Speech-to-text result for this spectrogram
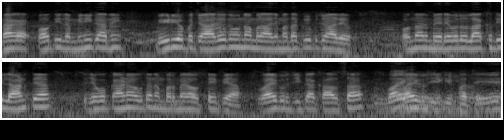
ਮੈਂ ਬਹੁਤੀ ਲੰਮੀ ਨਹੀਂ ਕਰਨੀ, ਵੀਡੀਓ ਪਹੁੰਚਾ ਦਿਓ ਤੇ ਉਹਨਾਂ ਮੁਲਾਜ਼ਮਾਂ ਤੱਕ ਵੀ ਪਹੁੰਚਾ ਦਿਓ। ਉਹਨਾਂ ਨੇ ਮੇਰੇ ਵੱਲੋਂ ਲੱਖ ਦੀ ਲਾਹਣਤ ਆ, ਤੇ ਜੇ ਕੋ ਕਹਿਣਾ ਉਹ ਤਾਂ ਨੰਬਰ ਮੇਰਾ ਉੱਤੇ ਹੀ ਪਿਆ। ਵਾਹਿਗੁਰੂ ਜੀ ਕਾ ਖਾਲਸਾ, ਵਾਹਿਗੁਰੂ ਜੀ ਕੀ ਫਤਿਹ।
